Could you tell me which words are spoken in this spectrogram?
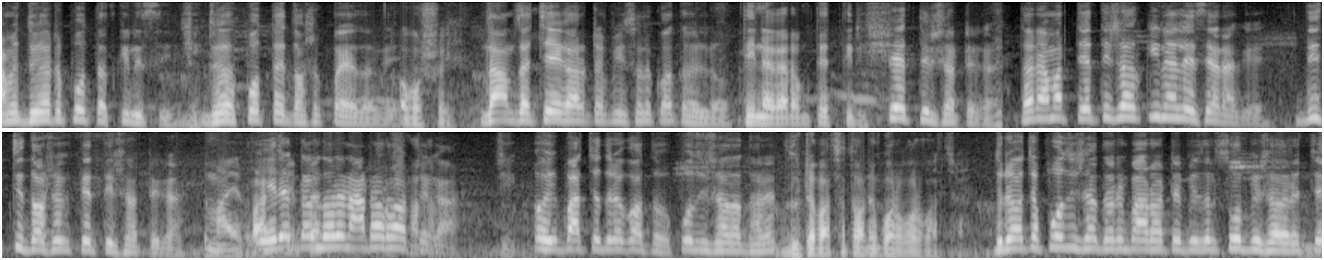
আমি দুই হাজার পোত্তাত কিনেছি। দুই হাজার পোত্তায় দশক পাওয়া যাবে। অবশ্যই। দাম যাচ্ছে এগারোটা পিস হলে কত হলো তিন এগারো তেত্রিশ। তেত্রিশ হাজার টাকা। ধরেন আমার তেত্রিশ হাজার কিনে লেছে এর আগে। দিচ্ছি দশক তেত্রিশ হাজার টাকা। মায়ের এর দাম ধরেন আঠারো হাজার টাকা। জি। ওই বাচ্চাদের কত? পঁচিশ হাজার ধরেন। দুটো বাচ্চা তো অনেক বড় বড় বাচ্চা। দুটো হচ্ছে পঁচিশ হাজার ধরেন বারো হাজার পিস হলে চব্বিশ হাজার হচ্ছে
